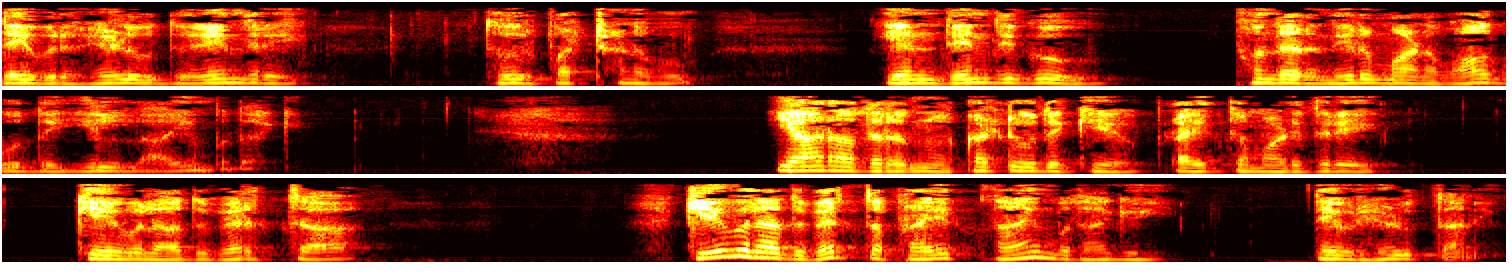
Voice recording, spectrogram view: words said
ದೇವರು ಹೇಳುವುದೇನೆಂದರೆ, ತೂರ್ ಪಟ್ಟಣವು ಎಂದೆಂದಿಗೂ ಪುನರ್ ನಿರ್ಮಾಣವಾಗುವುದೇ ಇಲ್ಲ ಎಂಬುದಾಗಿ. ಯಾರಾದರನ್ನು ಕಟ್ಟುವುದಕ್ಕೆ ಪ್ರಯತ್ನ ಮಾಡಿದರೆ ಕೇವಲ ಅದು ವ್ಯರ್ಥ, ಕೇವಲ ಅದು ವ್ಯರ್ಥ ಪ್ರಯತ್ನ ಎಂಬುದಾಗಿ ದೇವರು ಹೇಳುತ್ತಾನೆ.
